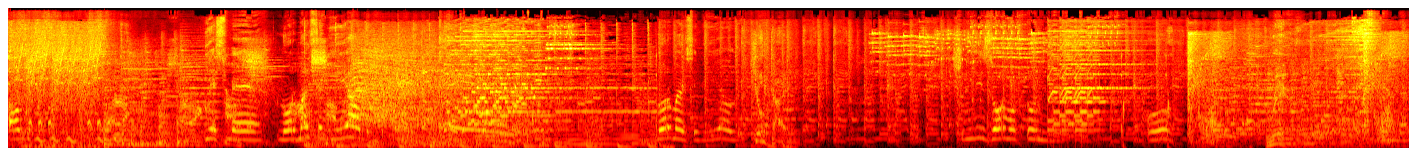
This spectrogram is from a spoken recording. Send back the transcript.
aldık. Yes be. Normal seviyeyi aldık. Normal seviyeyi aldık. Showtime! Şimdi zor modda oynuyoruz. Oo. Rare! Ender.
